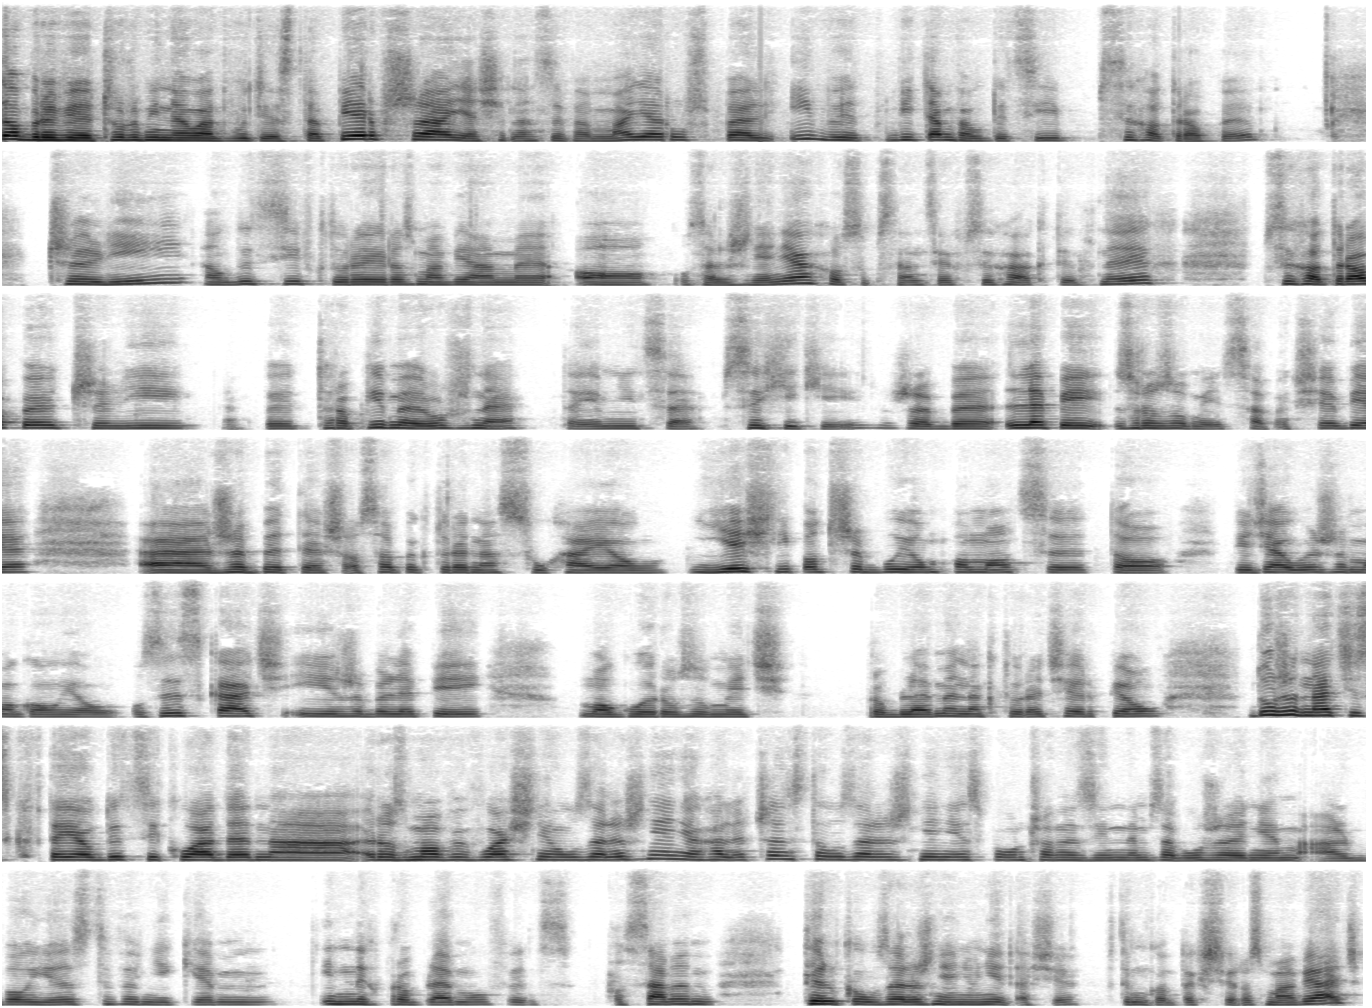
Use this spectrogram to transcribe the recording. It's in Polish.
Dobry wieczór, minęła 21. Ja się nazywam Maja Ruszpel i witam w audycji Psychotropy, czyli audycji, w której rozmawiamy o uzależnieniach, o substancjach psychoaktywnych. Psychotropy, czyli jakby tropimy różne tajemnice psychiki, żeby lepiej zrozumieć samych siebie, e, żeby też osoby, które nas słuchają, jeśli potrzebują pomocy, to wiedziały, że mogą ją uzyskać i żeby lepiej mogły rozumieć problemy, na które cierpią. Duży nacisk w tej audycji kładę na rozmowy właśnie o uzależnieniach, ale często uzależnienie jest połączone z innym zaburzeniem albo jest wynikiem innych problemów, więc o samym tylko uzależnieniu nie da się w tym kontekście rozmawiać.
